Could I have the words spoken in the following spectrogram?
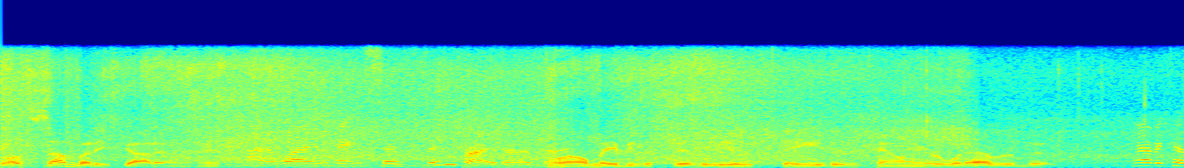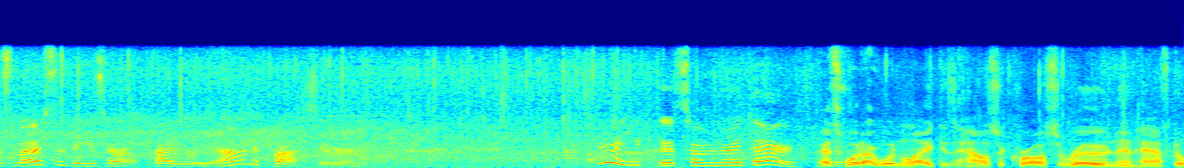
Well, somebody's got it. Why do you think so city does? Well, maybe the city or state or county or whatever, but Yeah, because most of these are privately owned across here. Here, you could go swimming right there. that's what I wouldn't like is a house across the road and then have to,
